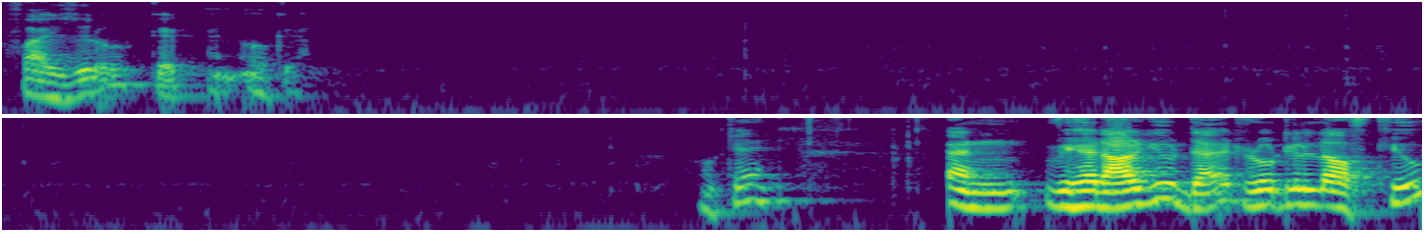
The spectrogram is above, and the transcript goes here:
Five zero get n okay. Okay and we had argued that rho tilde of q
